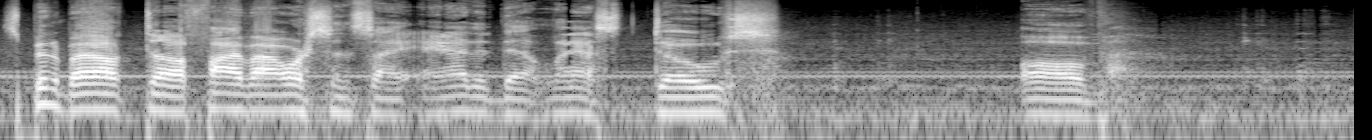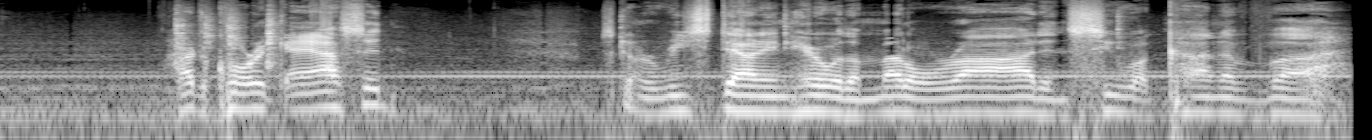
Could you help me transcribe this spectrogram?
It's been about uh, five hours since I added that last dose of hydrochloric acid. I'm just going to reach down in here with a metal rod and see what kind of uh,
